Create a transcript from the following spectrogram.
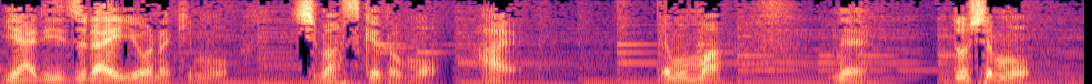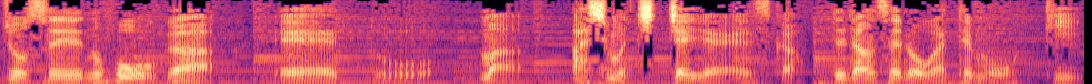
やりづらいような気もしますけども、はい。でもまあ、ね、どうしても女性の方が、えー、っと、まあ、足もちっちゃいじゃないですか。で、男性の方が手も大きい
